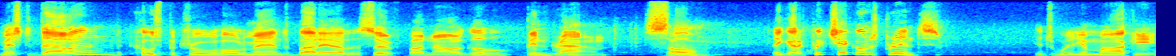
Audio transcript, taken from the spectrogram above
Mr. Dollar, the Coast Patrol hauled a man's body out of the surf about an hour ago. Been drowned. So? They got a quick check on his prints. It's William Markey.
